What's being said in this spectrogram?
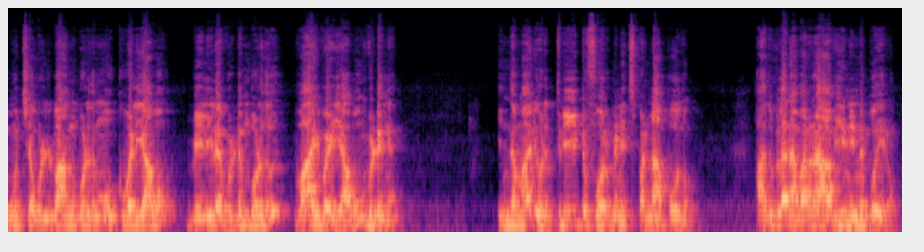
மூச்சை உள்வாங்கும் பொழுது மூக்கு வழியாகவும் வெளியில் விடும் பொழுது வாய் வழியாகவும் விடுங்க. இந்த மாதிரி ஒரு த்ரீ டு ஃபோர் மினிட்ஸ் பண்ணால் போதும். அதுக்குள்ளே நான் வர்ற ஆவியும் நின்று போயிடும்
